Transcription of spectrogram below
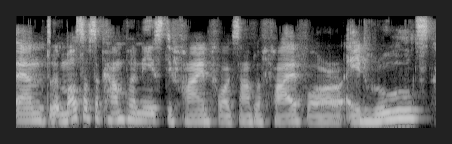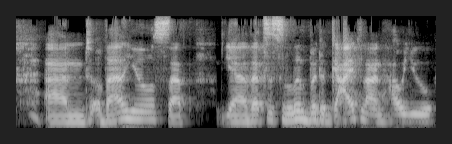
And most of the companies define, for example, five or eight rules and values that, yeah, that is a little bit a guideline how you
